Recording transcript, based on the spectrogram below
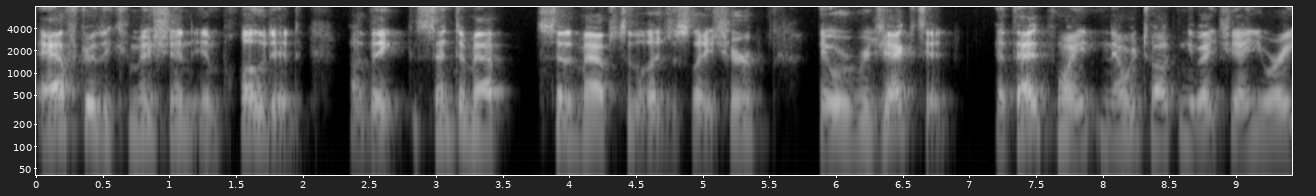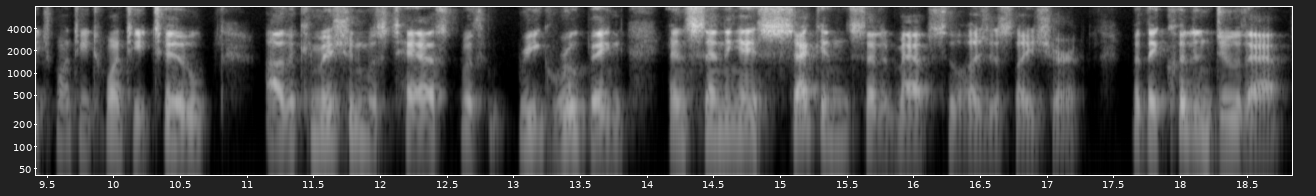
after the commission imploded, uh, they sent a map set of maps to the legislature. They were rejected. At that point, now we're talking about January 2022, uh, the commission was tasked with regrouping and sending a second set of maps to the legislature, but they couldn't do that.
